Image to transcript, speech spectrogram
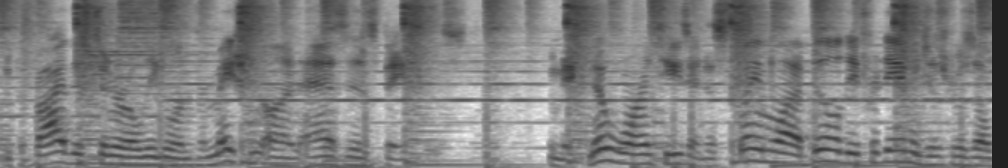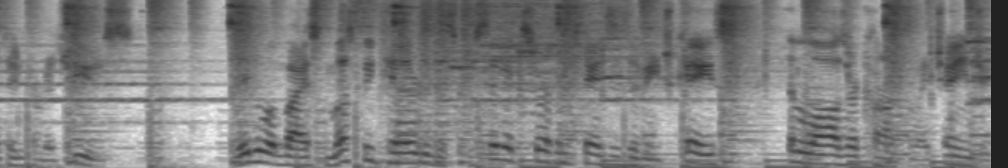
We provide this general legal information on an as is basis. We make no warranties and disclaim liability for damages resulting from its use. Legal advice must be tailored to the specific circumstances of each case, and laws are constantly changing.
